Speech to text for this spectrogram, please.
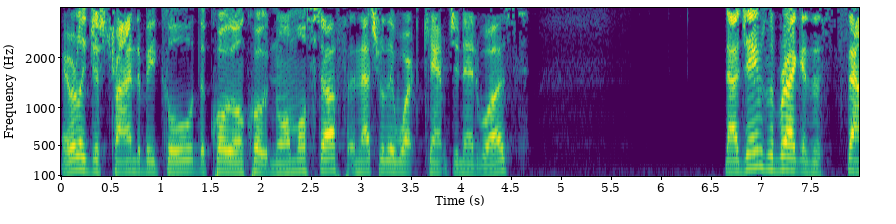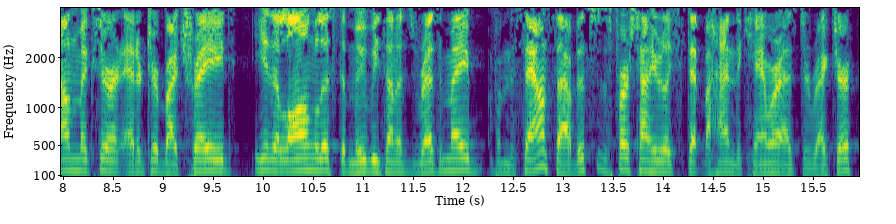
and really just trying to be cool, the quote unquote normal stuff. And that's really what Camp Jened was. Now, James Lebrecht is a sound mixer and editor by trade. He has a long list of movies on his resume from the sound side, but this was the first time he really stepped behind the camera as director.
